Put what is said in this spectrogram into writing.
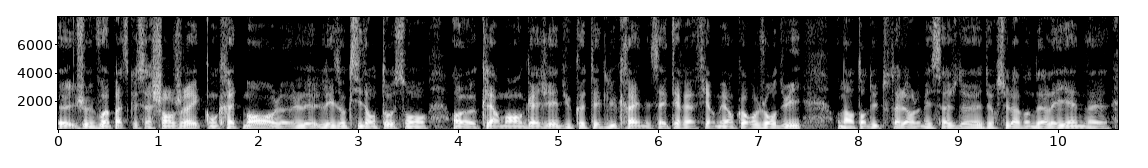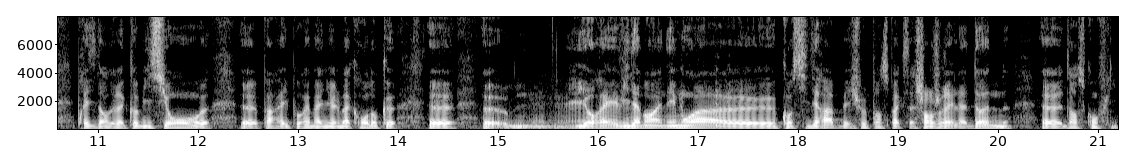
euh, je ne vois pas ce que ça changerait concrètement. les Occidentaux sont clairement engagés du côté de l'Ukraine, et ça a été réaffirmé encore aujourd'hui. On a entendu tout à l'heure le message d'Ursula von der Leyen, présidente de la Commission, pareil pour Emmanuel Macron. Donc, il y aurait évidemment un émoi considérable, mais je ne pense pas que ça changerait la donne dans ce conflit.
